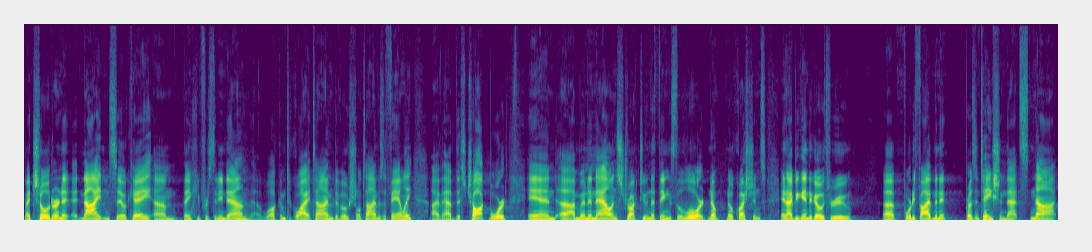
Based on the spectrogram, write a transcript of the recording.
my children at, at night and say, okay, um, thank you for sitting down. Uh, welcome to quiet time, devotional time as a family. I have this chalkboard, and uh, I'm going to now instruct you in the things of the Lord. Nope, no questions. And I begin to go through a 45 minute presentation. That's not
